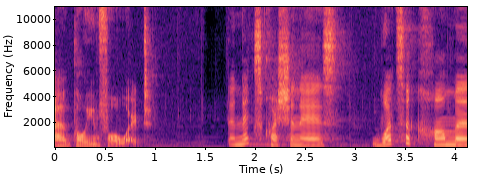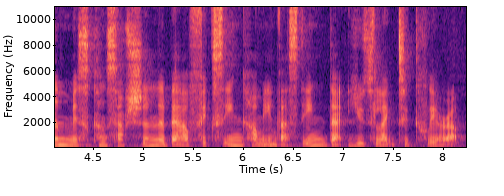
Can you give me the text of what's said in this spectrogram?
uh, going forward. The next question is What's a common misconception about fixed income investing that you'd like to clear up?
